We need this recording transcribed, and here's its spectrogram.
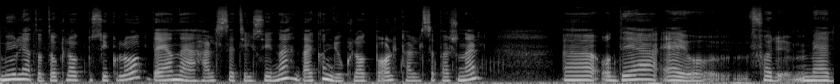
muligheter til å klage på psykolog. Det ene er Helsetilsynet. Der kan du jo klage på alt helsepersonell. Og det er jo for mer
